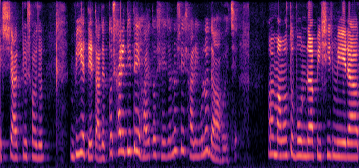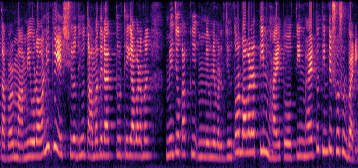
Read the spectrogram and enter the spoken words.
এসছে আত্মীয় স্বজন বিয়েতে তাদের তো শাড়ি দিতেই হয়, তো সেই জন্য সেই শাড়িগুলো দেওয়া হয়েছে। আমার মামা তো বোনরা, পিসির মেয়েরা, তারপর মামি ওরা অনেকেই এসেছিল, যেহেতু আমাদের আত্মীয় থেকে আবার আমার মেজো কাকি মানে মানে যেহেতু আমার বাবারা তিন ভাই, তো তিন ভাইয়ের তো তিনটে শ্বশুর বাড়ি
